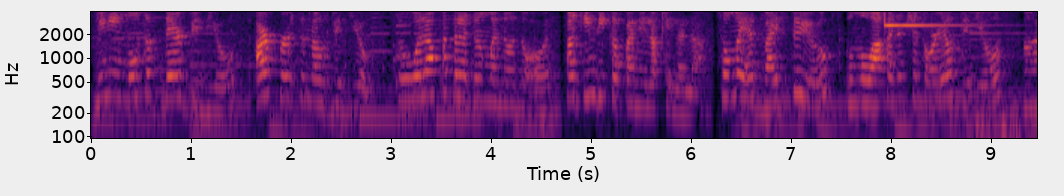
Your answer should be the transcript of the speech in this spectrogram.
Meaning, most of their videos are personal videos. So, wala pa talagang manonood pag hindi ka pa nila kilala. So, my advice to you, gumawa ka ng tutorial videos, mga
